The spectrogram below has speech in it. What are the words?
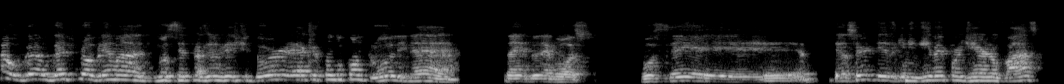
Ah, o, o, grande problema de você trazer um investidor é a questão do controle né, do negócio. Você, tenho certeza que ninguém vai pôr dinheiro no Vasco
